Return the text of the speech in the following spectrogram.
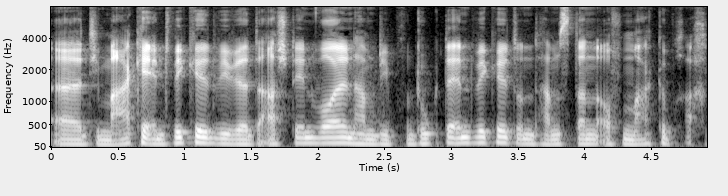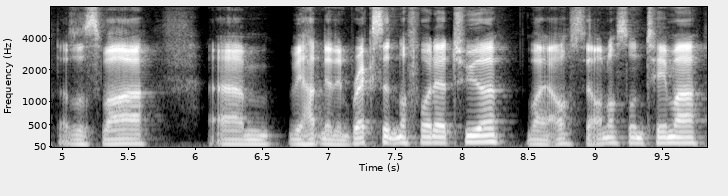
äh, die Marke entwickelt, wie wir dastehen wollen, haben die Produkte entwickelt und haben es dann auf den Markt gebracht. Also es war, ähm, wir hatten ja den Brexit noch vor der Tür, war auch, ist ja auch noch so ein Thema.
